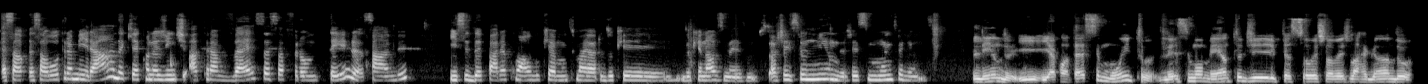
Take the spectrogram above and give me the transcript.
essa, essa outra mirada que é quando a gente atravessa essa fronteira, sabe? E se depara com algo que é muito maior do que, do que nós mesmos. Eu achei isso lindo, achei isso muito lindo. Lindo, e, e acontece muito nesse momento de pessoas talvez largando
